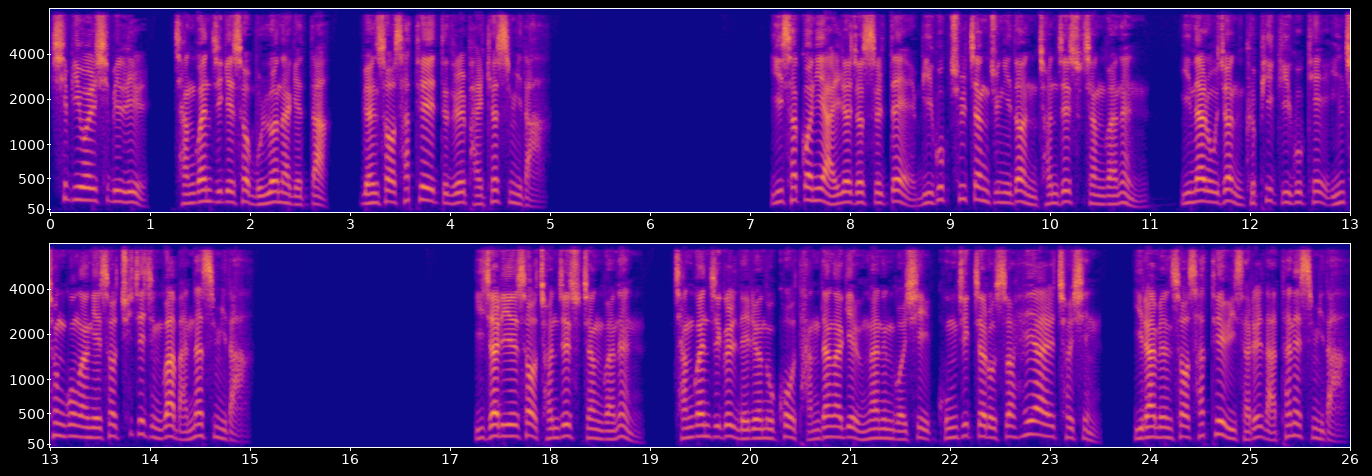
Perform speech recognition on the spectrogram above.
12월 11일 장관직에서 물러나겠다. 면서 사퇴의 뜻을 밝혔습니다. 이 사건이 알려졌을 때 미국 출장 중이던 전재수 장관은 이날 오전 급히 귀국해 인천공항에서 취재진과 만났습니다. 이 자리에서 전재수 장관은 장관직을 내려놓고 당당하게 응하는 것이 공직자로서 해야 할 처신이라면서 사퇴 의사를 나타냈습니다.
